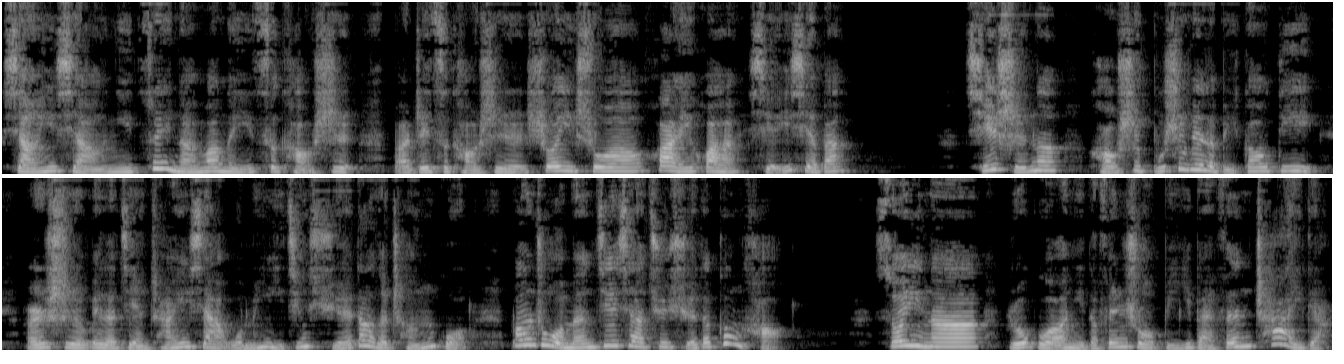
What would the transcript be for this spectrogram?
想一想你最难忘的一次考试，把这次考试说一说，画一画，写一写吧。其实呢，考试不是为了比高低，而是为了检查一下我们已经学到的成果，帮助我们接下去学得更好。所以呢，如果你的分数比一百分差一点儿。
